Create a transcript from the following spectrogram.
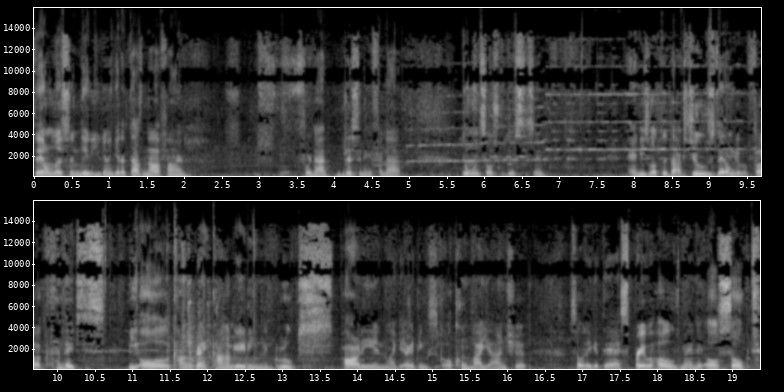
They don't listen, they, you're gonna get a thousand dollar fine for not listening, for not doing social distancing. And these Orthodox Jews, they don't give a fuck. They just be all congregating in groups, partying, like everything's all kumbaya and shit. So they get their ass sprayed with hose, man. They all soaked.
